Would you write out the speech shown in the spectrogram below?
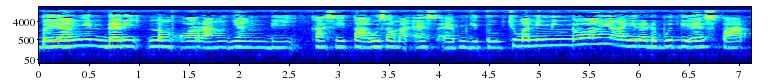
bayangin dari enam orang yang dikasih tahu sama SM gitu. Cuma Ning Ning doang yang akhirnya debut di Espa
